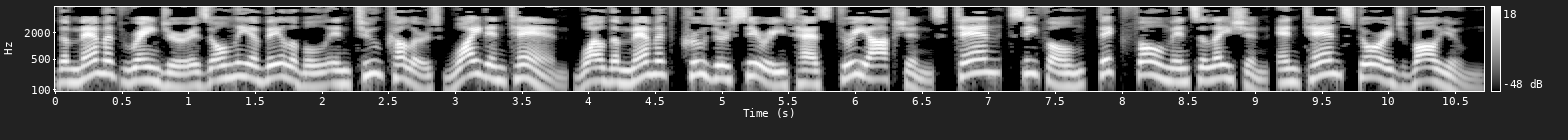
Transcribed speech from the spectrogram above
The Mammoth Ranger is only available in two colors, white and tan, while the Mammoth Cruiser series has three options, tan, seafoam, thick foam insulation, and tan storage volume.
